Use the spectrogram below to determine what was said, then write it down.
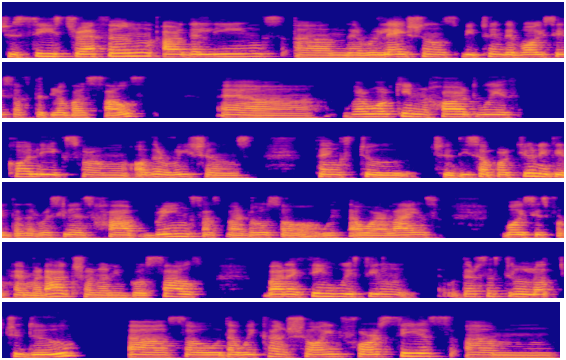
to see strengthen are the links and the relations between the voices of the Global South. Uh, we're working hard with colleagues from other regions thanks to, to this opportunity that the Resilience Hub brings us, but also with our alliance Voices for Climate Action and Impulse South. But I think we still, there's still a lot to do uh, so that we can join forces um,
